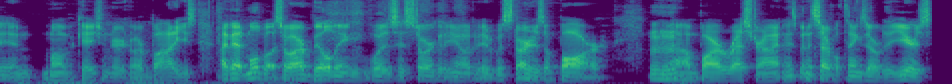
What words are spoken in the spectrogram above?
and mummification or, or bodies. I've had multiple. So our building was historically, you know, it was started as a bar, Mhm. um, bar restaurant, and it's been in several things over the years.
